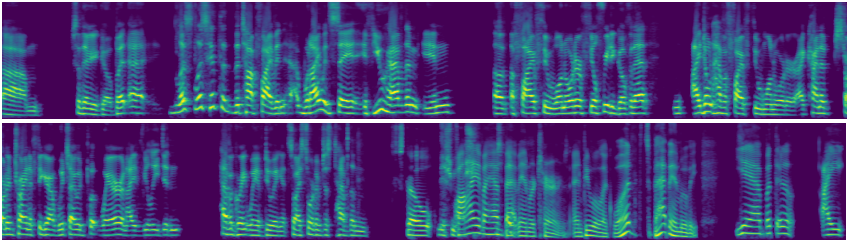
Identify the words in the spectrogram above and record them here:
um, so there you go. But uh, let's let's hit the, the top five. And uh, what I would say, if you have them in a, a five through one order, feel free to go for that. I don't have a five through one order. I kind of started trying to figure out which I would put where, and I really didn't have a great way of doing it. So I sort of just have them. So Mishmash. five, I have Batman Returns, and people are like, "What? It's a Batman movie." Yeah, but there, I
